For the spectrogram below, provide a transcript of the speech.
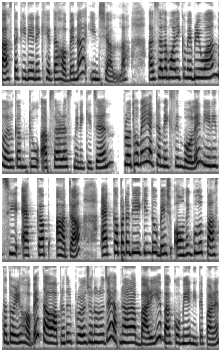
পাস্তা কিনে এনে খেতে হবে না ইনশাল্লাহ আসসালামু আলাইকুম এভরিওয়ান ওয়েলকাম টু আপসারাস মিনি কিচেন প্রথমেই একটা মিক্সিং বলে নিয়ে নিচ্ছি এক কাপ আটা। এক কাপ আটা দিয়ে কিন্তু বেশ অনেকগুলো পাস্তা তৈরি হবে, তাও আপনাদের প্রয়োজন অনুযায়ী আপনারা বাড়িয়ে বা কমিয়ে নিতে পারেন।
